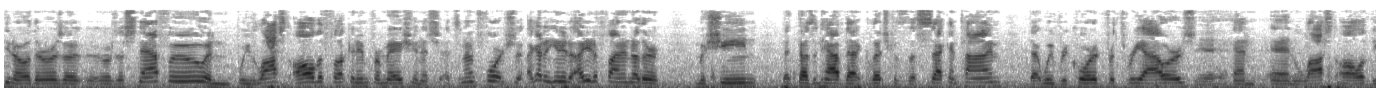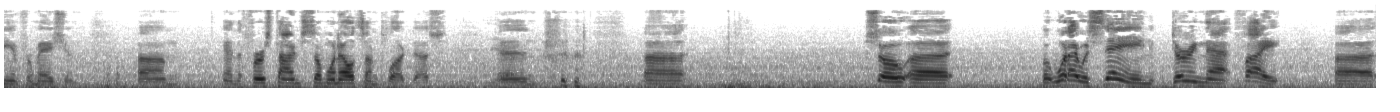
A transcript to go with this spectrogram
you know, there was a there was a snafu, and we lost all the fucking information. It's, it's an unfortunate. I got to. I need to find another machine that doesn't have that glitch because the second time that we've recorded for three hours Yeah. and and lost all of the information. Um, and the first time someone else unplugged us, and uh, so. Uh, but what I was saying during that fight, uh,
